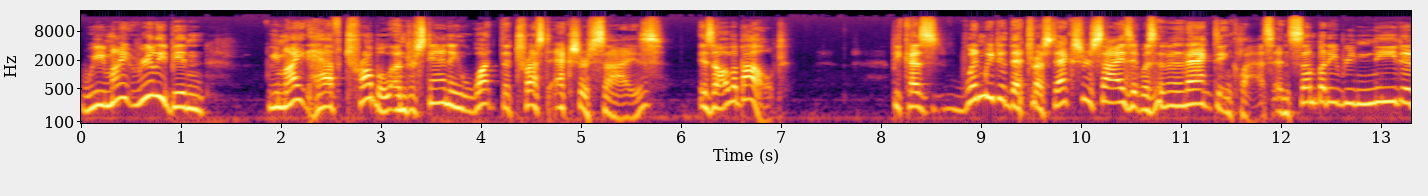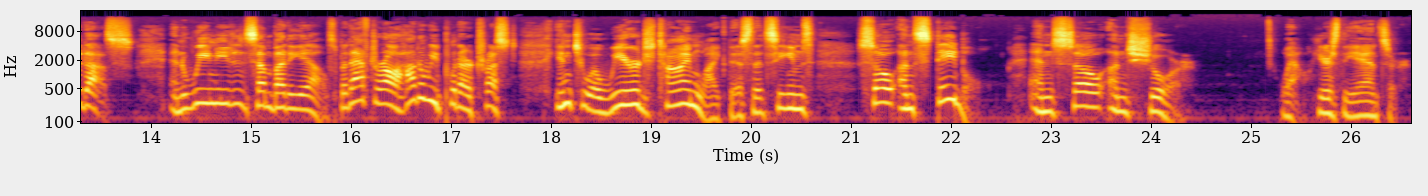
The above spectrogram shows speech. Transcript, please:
we might really been, we might have trouble understanding what the trust exercise is all about because when we did that trust exercise, it was in an acting class and somebody needed us and we needed somebody else. But after all, how do we put our trust into a weird time like this that seems so unstable and so unsure? Well, here's the answer.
